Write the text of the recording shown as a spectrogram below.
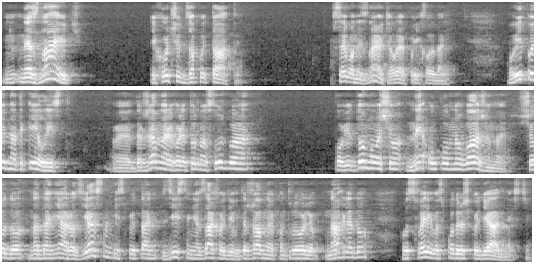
не знають і хочуть запитати. Все вони знають, але поїхали далі. У відповідь на такий лист е, Державна регуляторна служба повідомила, що не уповноважено щодо надання роз'яснень із питань здійснення заходів державного контролю нагляду у сфері господарської діяльності.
